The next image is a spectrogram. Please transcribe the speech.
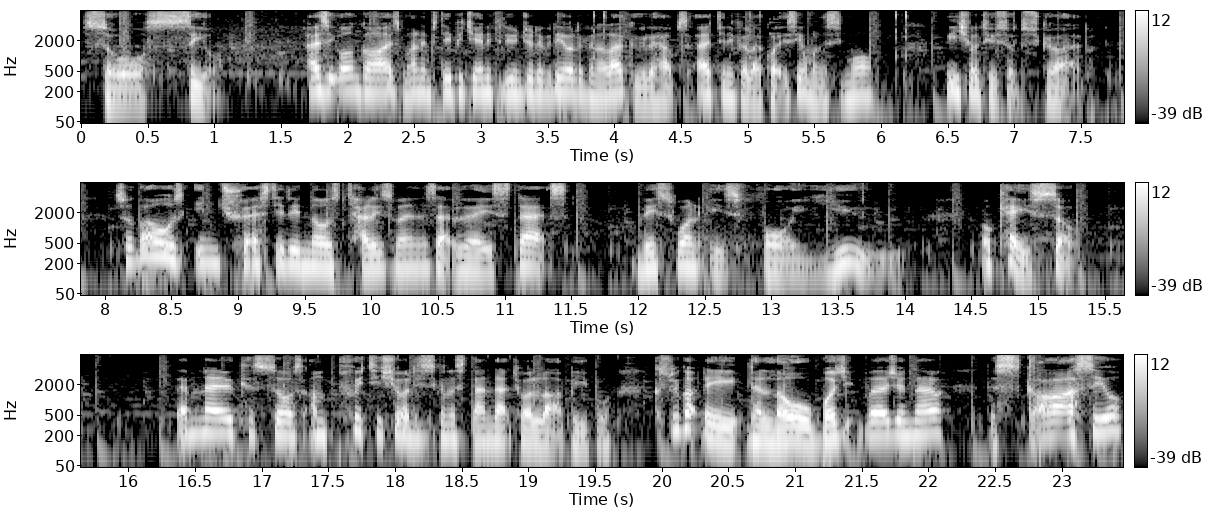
Soreseal. How's it going guys? My name's DPJ and if you do enjoy the video, leaving a like really helps out and if you like what you see and want to see more, be sure to subscribe. So those interested in those talismans that raise stats, this one is for you. Okay, so the Marika Soreseal, I'm pretty sure this is going to stand out to a lot of people because we've got the, the low budget version now, the Scarseal,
